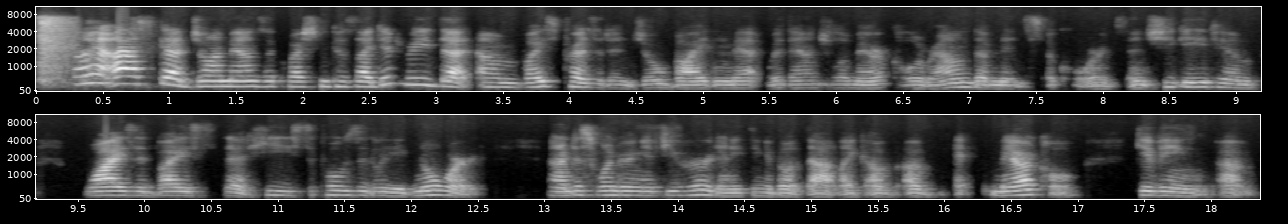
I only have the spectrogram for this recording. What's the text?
Can I ask uh, John Manza a question? Because I did read that um, Vice President Joe Biden met with Angela Merkel around the Minsk Accords, and she gave him wise advice that he supposedly ignored. And I'm just wondering if you heard anything about that, like of, of Merkel giving um,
